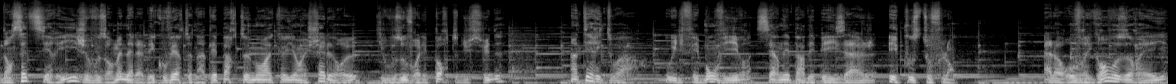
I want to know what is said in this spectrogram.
Dans cette série, je vous emmène à la découverte d'un département accueillant et chaleureux qui vous ouvre les portes du Sud, un territoire où il fait bon vivre, cerné par des paysages époustouflants. Alors ouvrez grand vos oreilles,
